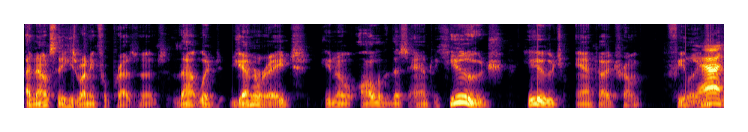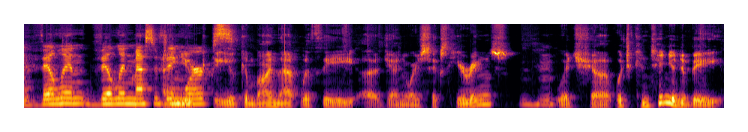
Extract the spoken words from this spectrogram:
announce that he's running for president that would generate you know all of this anti huge huge anti-trump feeling yeah, and villain villain messaging and you, works. You combine that with the uh, January 6th hearings, Mhm. which uh, which continue to be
